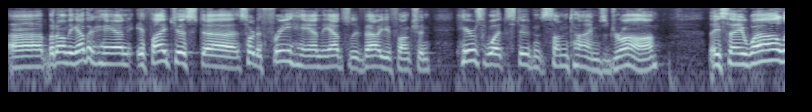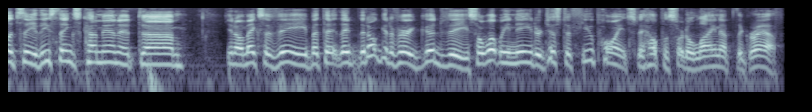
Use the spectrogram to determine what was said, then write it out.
Uh, but on the other hand, if I just uh, sort of freehand the absolute value function, here's what students sometimes draw. They say, well, let's see, these things come in at, um, you know, makes a V, but they, they, they don't get a very good V. So what we need are just a few points to help us sort of line up the graph.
